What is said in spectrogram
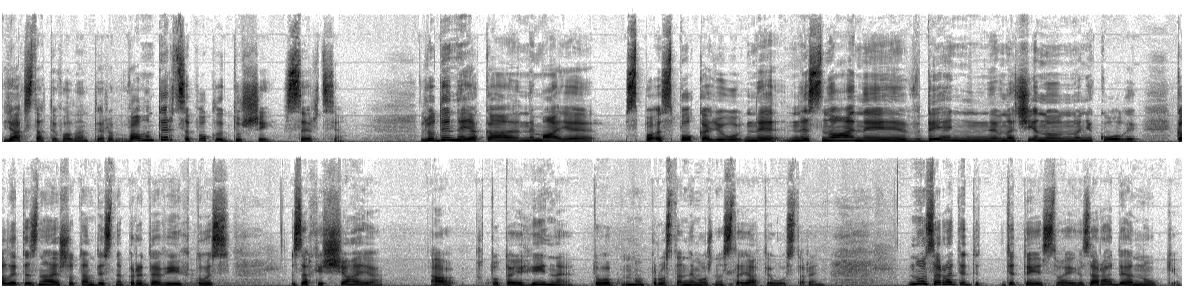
Як стати волонтером? Волонтер це поклик душі, серця. Людина, яка не має спокою не, не сна, не вдень, не вночі, ну, ну ніколи. Коли ти знаєш, що там десь на передовій хтось захищає, а хтось і гине, то ну, просто не можна стояти осторонь. Ну, заради дітей своїх, заради онуків.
